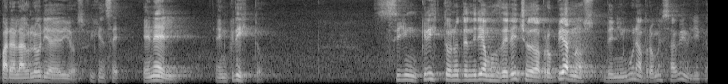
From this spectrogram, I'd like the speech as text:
para la gloria de Dios. Fíjense, en Él, en Cristo. Sin Cristo no tendríamos derecho de apropiarnos de ninguna promesa bíblica.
